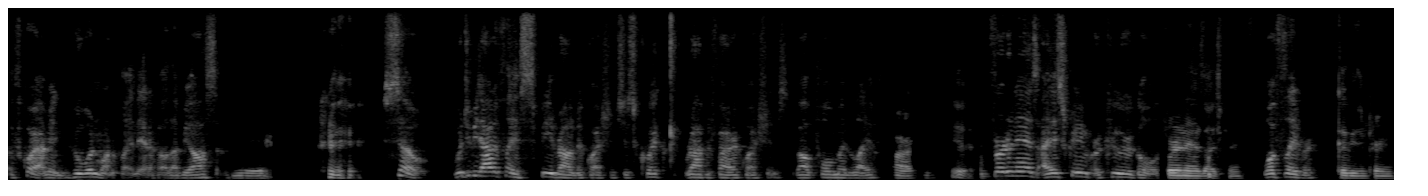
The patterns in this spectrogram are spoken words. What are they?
Of course, I mean, who wouldn't want to play in the NFL? That'd be awesome. Yeah. So, would you be down to play a speed round of questions? Just quick, rapid fire questions about Pullman life. All right. Yeah. Ferdinand's ice cream or Cougar Gold? Ferdinand's ice cream, What flavor? cookies and cream.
